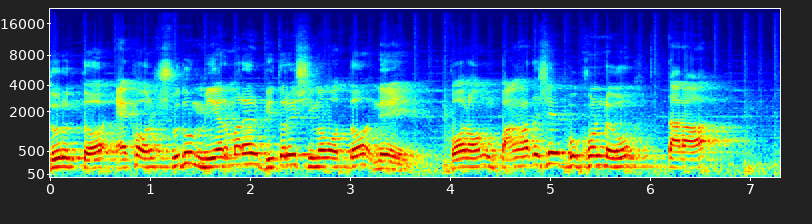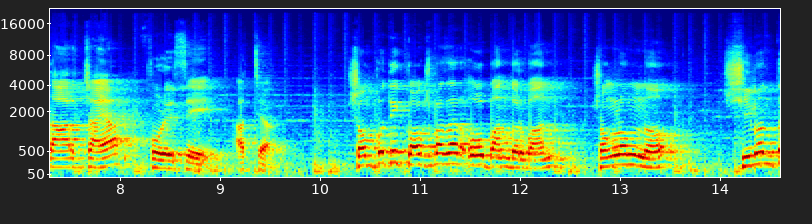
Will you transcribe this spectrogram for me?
দূরত্ব এখন শুধু মিয়ানমারের ভিতরে সীমাবদ্ধ নেই, বরং বাংলাদেশের ভূখণ্ডেও তারা তার ছায়া পড়েছে। আচ্ছা সম্প্রতি কক্সবাজার ও বান্দরবান সংলগ্ন সীমান্ত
